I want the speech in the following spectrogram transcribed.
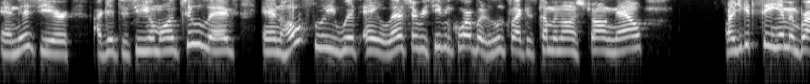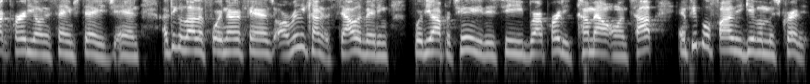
And this year, I get to see him on two legs and hopefully with a lesser receiving corps, but it looks like it's coming on strong now. Uh, you get to see him and Brock Purdy on the same stage. And I think a lot of 49er fans are really kind of salivating for the opportunity to see Brock Purdy come out on top and people finally give him his credit.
